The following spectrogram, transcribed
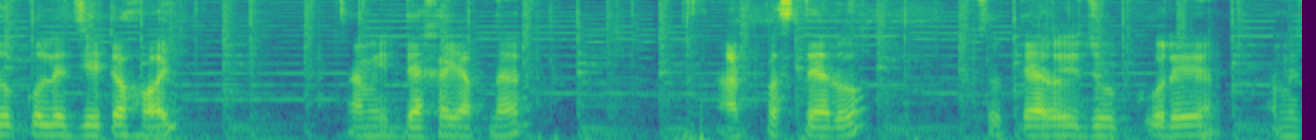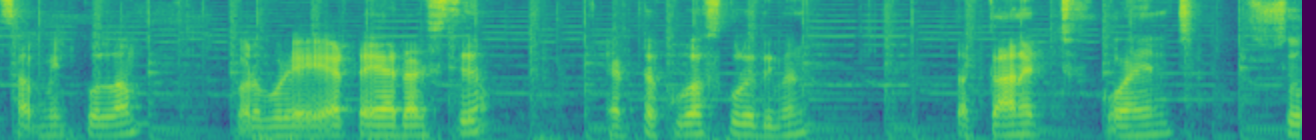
যোগ করলে যেটা হয়, আমি দেখাই আপনার। আট পাঁচ তেরো। সো তেরোই যোগ করে আমি সাবমিট করলাম। করার পরে একটা অ্যাড আসছে। একটা ক্রস করে দিবেন। তা কানেক্ট পয়েন্ট সো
